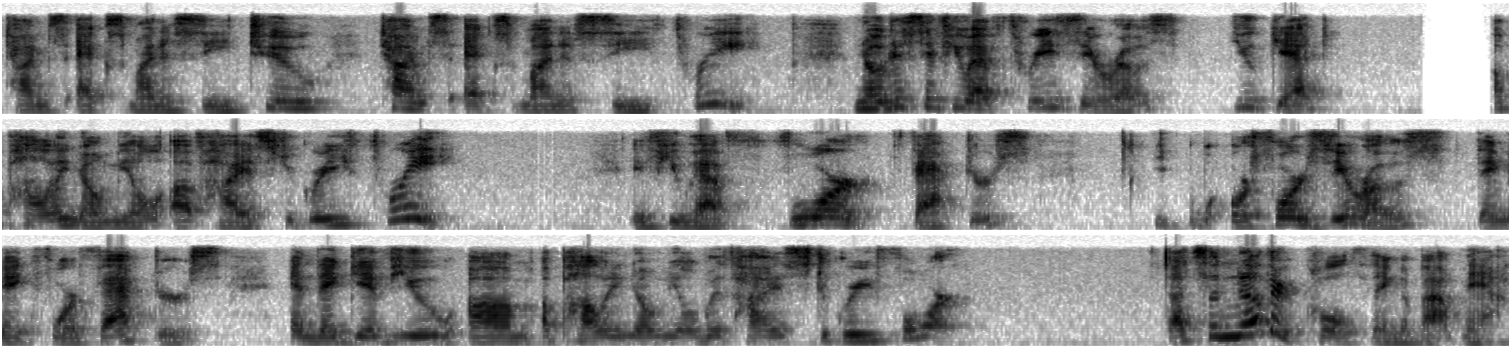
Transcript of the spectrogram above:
times x minus c2 times x minus c3. Notice if you have three zeros, you get a polynomial of highest degree 3. If you have four factors, or four zeros, they make four factors, and they give you um, a polynomial with highest degree four. That's another cool thing about math.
